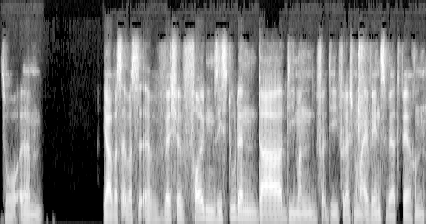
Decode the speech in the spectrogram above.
So, ähm, ja, was, was, äh, welche Folgen siehst du denn da, die man, die vielleicht nochmal erwähnenswert wären?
